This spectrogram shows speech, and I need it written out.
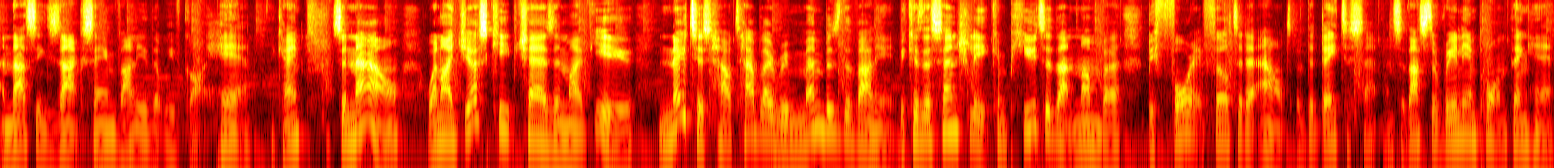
and that's the exact same value that we've got here. Okay, so now when I just keep chairs in my view, notice how Tableau remembers the value because essentially it computed that number before it filtered it out of the data set. And so that's the really important thing here.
